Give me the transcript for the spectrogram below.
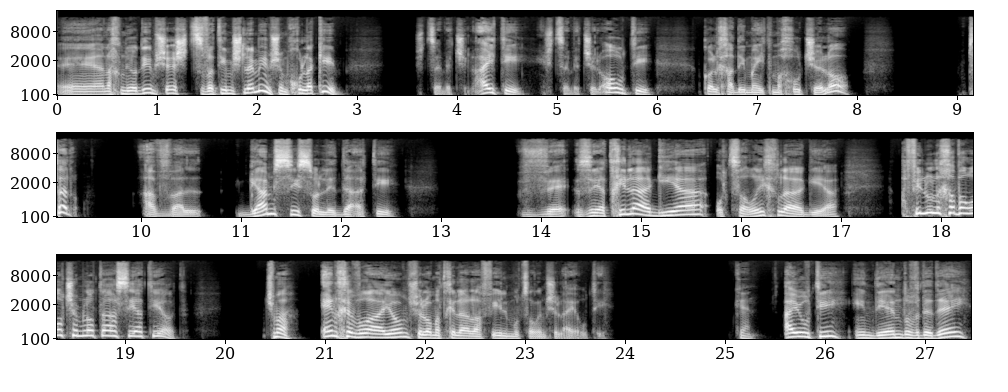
אה, אנחנו יודעים שיש צוותים שלמים שמחולקים. יש צוות של IT, יש צוות של OT, כל אחד עם ההתמחות שלו. בסדר. אבל גם סיסו לדעתי, וזה יתחיל להגיע, או צריך להגיע, אפילו לחברות שהן לא תעשייתיות. תשמע, אין חברה היום שלא מתחילה להפעיל מוצרים של IoT. כן. IoT, in the end of the day,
